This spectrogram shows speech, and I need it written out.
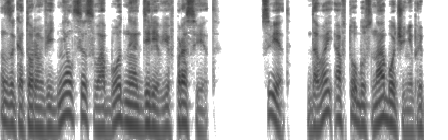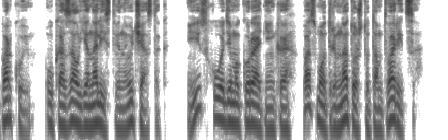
за которым виднелся свободный от деревьев просвет. «Свет, давай автобус на обочине припаркуем», — указал я на лиственный участок. «И сходим аккуратненько, посмотрим на то, что там творится».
